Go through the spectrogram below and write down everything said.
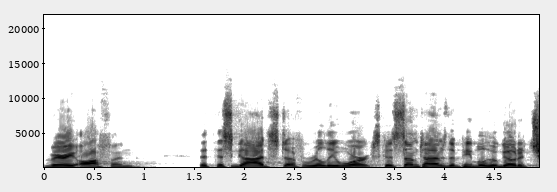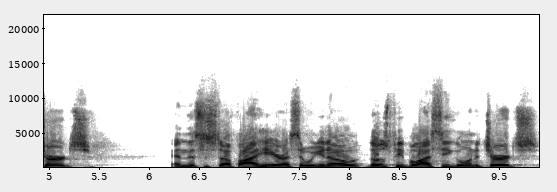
very often that this God stuff really works. Because sometimes the people who go to church, and this is stuff I hear, I say, well, you know, those people I see going to church,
